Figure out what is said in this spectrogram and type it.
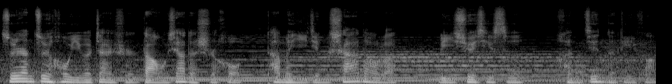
虽然最后一个战士倒下的时候，他们已经杀到了离薛西斯很近的地方。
